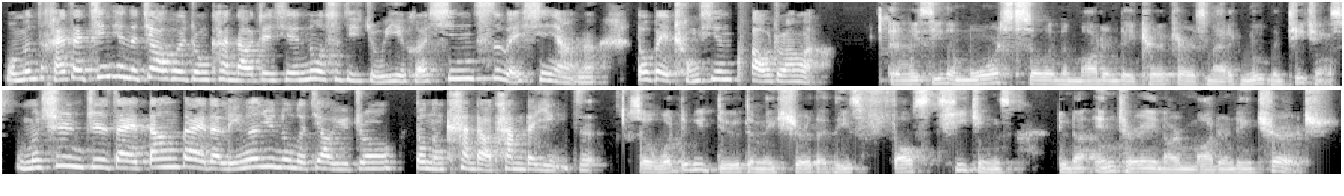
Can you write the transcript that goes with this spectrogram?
我们还在今天的教会中看到这些诺斯底主义和新思维信仰呢，都被重新包装了。And we see them more so in the modern day char- charismatic movement teachings. 我们甚至在当代的灵恩运动的教育中都能看到他们的影子。 So what do we do to make sure that these false teachings do not enter in our modern day church?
